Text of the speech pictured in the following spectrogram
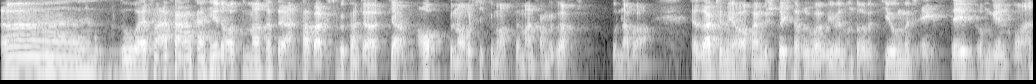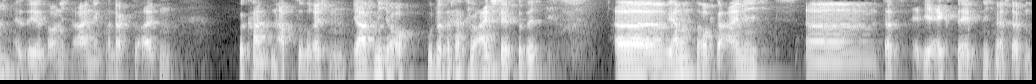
Äh, so, er hat von Anfang an kein Hehl daraus gemacht, dass er ein paar weibliche Bekannte hat. Ja, auch genau richtig gemacht, am Anfang gesagt. wunderbar. Er sagte mir auch beim Gespräch darüber, wie wir in unserer Beziehung mit Ex-Dates umgehen wollen. Er sehe es auch nicht ein, den Kontakt zu alten Bekannten abzubrechen. Ja, finde ich auch gut, dass er dafür einstellt für sich. Äh, wir haben uns darauf geeinigt, äh, dass wir Ex-Dates nicht mehr treffen.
